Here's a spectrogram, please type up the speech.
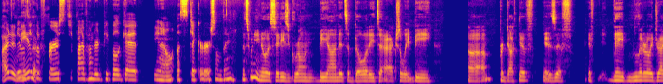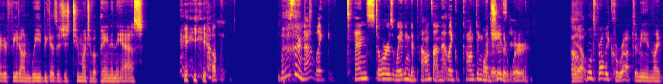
I didn't It was like the first 500 people get, you know, a sticker or something. That's when you know a city's grown beyond its ability to actually be uh, productive. Is if if they literally drag their feet on weed because it's just too much of a pain in the ass. yep. But was there not like 10 stores waiting to pounce on that, like counting the I'm days? sure there were. Yeah. Well, it's probably corrupt. I mean, like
